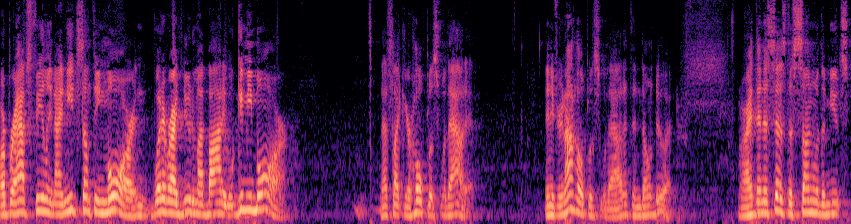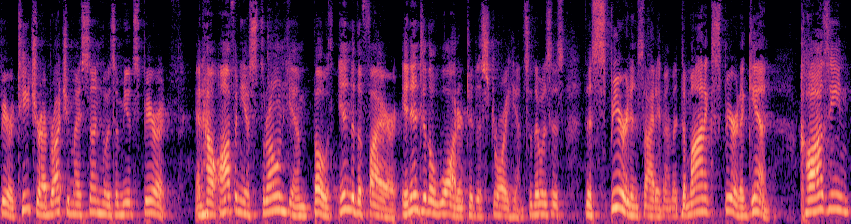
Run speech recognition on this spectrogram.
Or perhaps feeling I need something more and whatever I do to my body will give me more. That's like you're hopeless without it. And if you're not hopeless without it, then don't do it. All right, then it says the son with a mute spirit. Teacher, I brought you my son who is a mute spirit and how often he has thrown him both into the fire and into the water to destroy him. So there was this, this spirit inside of him, a demonic spirit, again, causing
